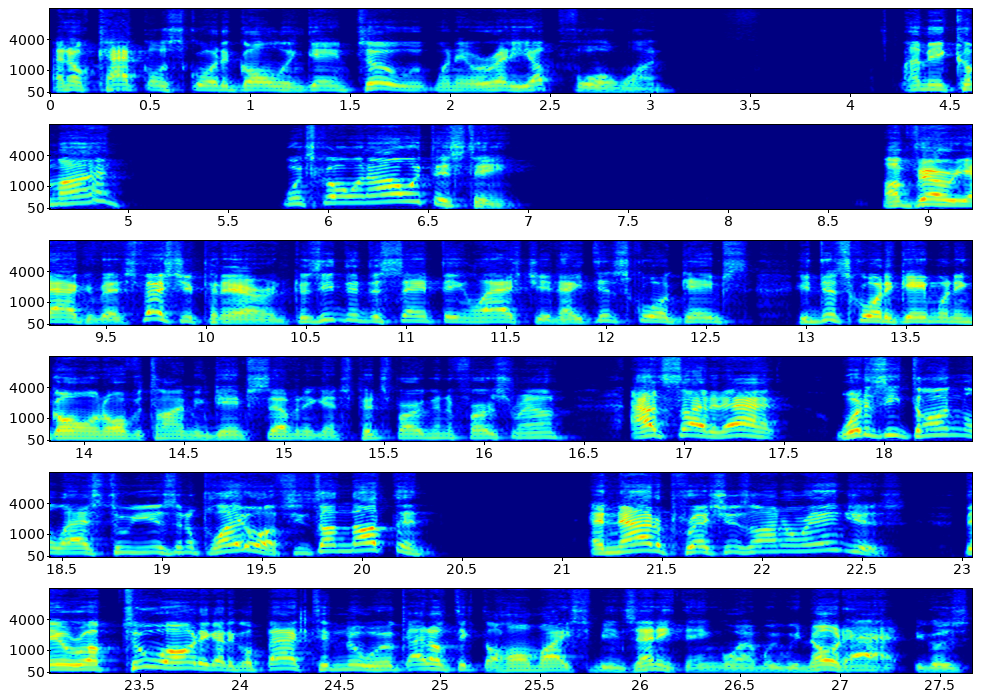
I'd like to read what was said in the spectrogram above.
I know Kakko scored a goal in game two when they were already up 4 1. I mean, come on. What's going on with this team? I'm very aggravated, especially Panarin, because he did the same thing last year. Now, he did score games. He did score the game-winning goal in overtime in Game Seven against Pittsburgh in the first round. Outside of that, what has he done the last two years in the playoffs? He's done nothing. And now the pressure's on the Rangers. They were up 2 0. They got to go back to Newark. I don't think the home ice means anything. Well, we, we know that because,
